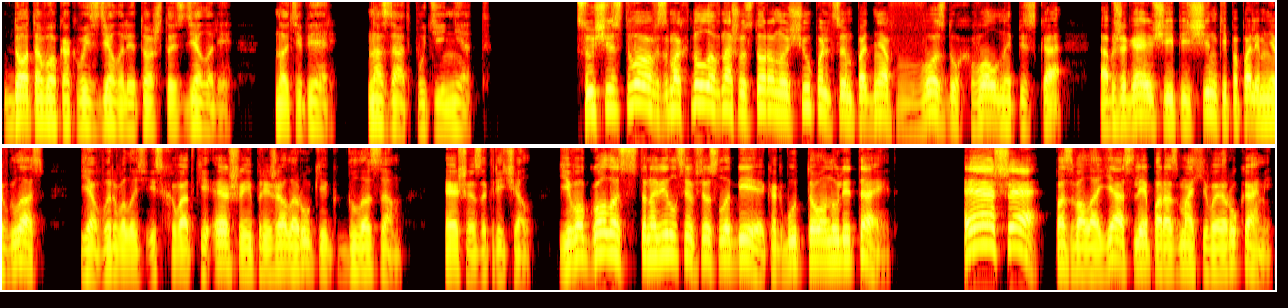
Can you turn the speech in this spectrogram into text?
до того, как вы сделали то, что сделали, но теперь назад пути нет». Существо взмахнуло в нашу сторону щупальцем, подняв в воздух волны песка. Обжигающие песчинки попали мне в глаз. Я вырвалась из хватки Эша и прижала руки к глазам. Эша закричал. Его голос становился все слабее, как будто он улетает. «Эше!» — позвала я, слепо размахивая руками.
